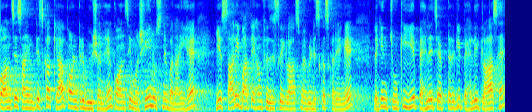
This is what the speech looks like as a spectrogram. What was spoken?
कौन से साइंटिस्ट का क्या कंट्रीब्यूशन है, कौन सी मशीन उसने बनाई है, ये सारी बातें हम फिज़िक्स की क्लास में अभी डिस्कस करेंगे। लेकिन चूँकि ये पहले चैप्टर की पहली क्लास है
